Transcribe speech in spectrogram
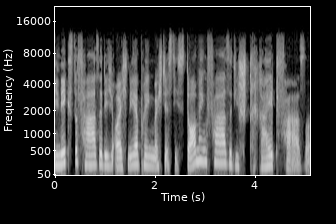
Die nächste Phase, die ich euch näher bringen möchte, ist die Storming-Phase, die Streitphase.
